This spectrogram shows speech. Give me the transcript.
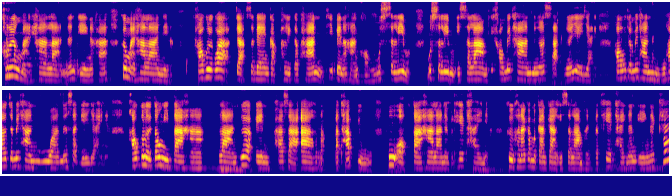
เครื่องหมายฮาลาลนั่นเองนะคะ เครื่องหมายฮาลาลเนี่ยเขาเรียกว่าจะแสดงกับผลิตภัณฑ์ที่เป็นอาหารของมุสลิม มุสลิม อิสลามที่เขาไม่ทานเนื้อสัตว์เนื้อใหญ่ ๆ เขาจะไม่ทานหมูเขาจะไม่ทานวัวเนื้อสัตว์ใหญ่ ๆ เนี่ยเขาก็เลยต้องมีตาฮาลานเพื่อเป็นภาษาอาหรับประทับอยู่ ผู้ออกตาฮาลานในประเทศไทยเนี่ย คือคณะกรรมการกลางอิสลามแห่งประเทศไทยนั่นเองนะคะ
